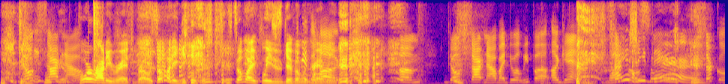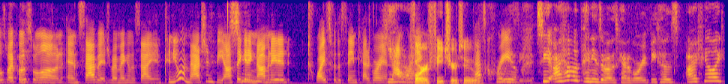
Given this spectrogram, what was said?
Don't Start Now. Poor Roddy Ricch, bro. Somebody, somebody, please just give him a a Grammy. hug. um, Don't Start Now by Dua Lipa again. Why is she there? Circles by Post Malone and Savage by Megan Thee Stallion. Can you imagine Beyonce getting nominated twice for the same category and Yeah. not winning? For a feature too. That's For real. crazy. See, I have opinions about this category because I feel like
